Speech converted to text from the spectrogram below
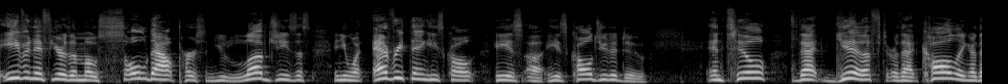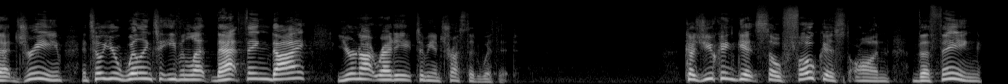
even if you're the most sold out person, you love Jesus and you want everything he's called, he, is, uh, he has called you to do, until that gift or that calling or that dream, until you're willing to even let that thing die, you're not ready to be entrusted with it. Because you can get so focused on the thing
